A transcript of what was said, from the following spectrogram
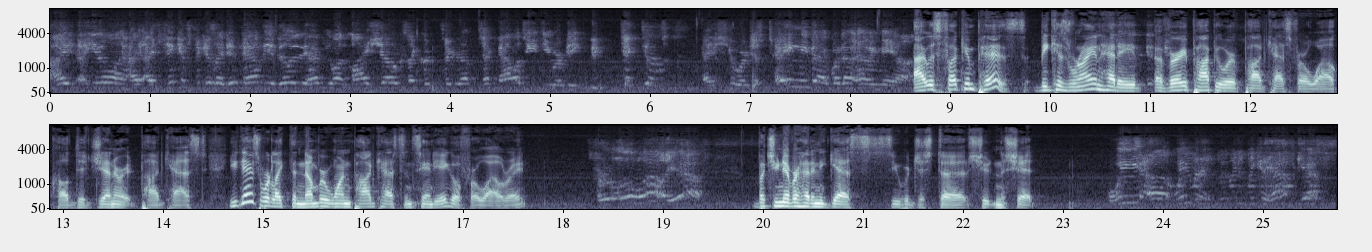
I, I you know, I, I think it's because I didn't have the ability to have you on my show because I couldn't figure out the technology. and You were being vindictive, and you were just paying me back not having me on. I was fucking pissed because Ryan had a, a very popular podcast for a while called Degenerate Podcast. You guys were like the number one podcast in San Diego for a while, right? For a little while, yeah. But you never had any guests. You were just uh, shooting the shit. We uh, we, would, we would we could have guests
